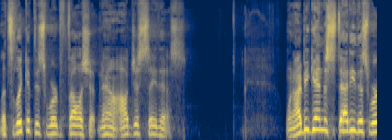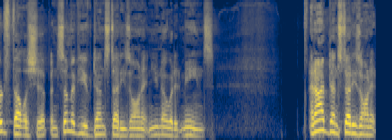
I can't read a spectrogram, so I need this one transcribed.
Let's look at this word fellowship. Now, I'll just say this. When I began to study this word fellowship, and some of you have done studies on it and you know what it means, and I've done studies on it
